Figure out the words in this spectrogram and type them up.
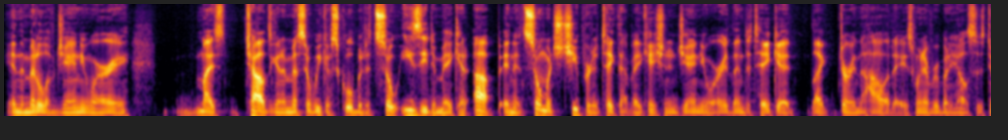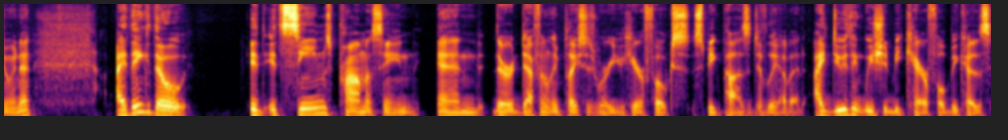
in the middle of January? My child's going to miss a week of school, but it's so easy to make it up. And it's so much cheaper to take that vacation in January than to take it like during the holidays when everybody else is doing it. I think though it, it seems promising and there are definitely places where you hear folks speak positively of it. I do think we should be careful because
